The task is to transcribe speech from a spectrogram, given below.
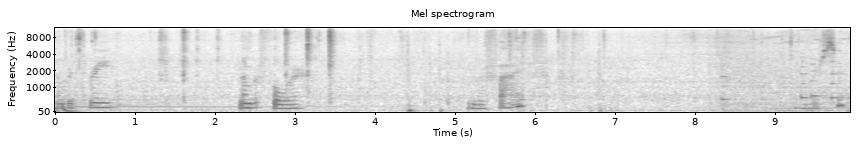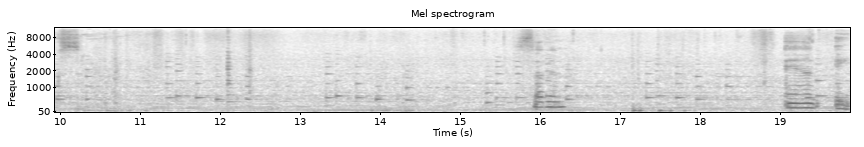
number three, number four, number five, number six, seven, and eight.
